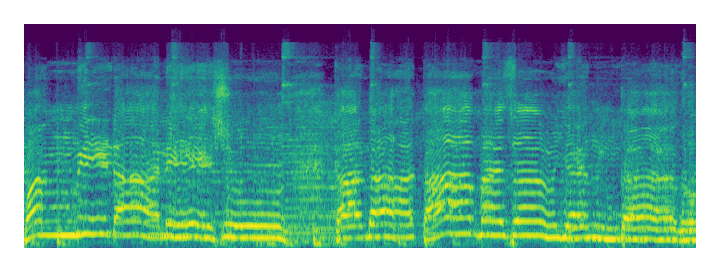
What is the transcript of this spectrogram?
വന്നിടാനേശു. കഥ താമസം എന്താകോ?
